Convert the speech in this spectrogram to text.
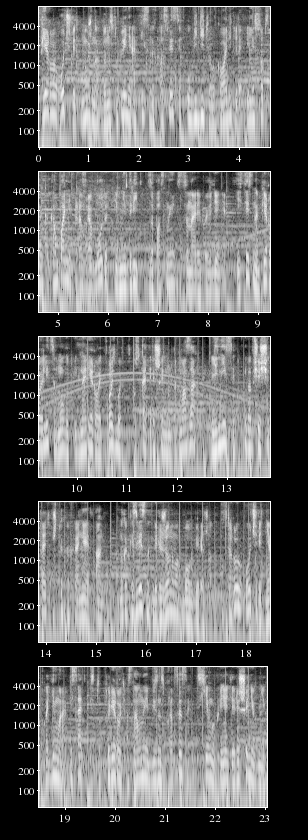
В первую очередь нужно до наступления описанных последствий убедить руководителя или собственника компании разработать и внедрить запасные сценарии поведения. Естественно, первые лица могут игнорировать просьбы, спускать решения на тормозах, лениться и вообще считать, что их охраняет ангел. Но, как известно, береженного Бог бережет. Во вторую очередь необходимо описать и структурировать основные бизнес-процессы, схемы принятия решений в них,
